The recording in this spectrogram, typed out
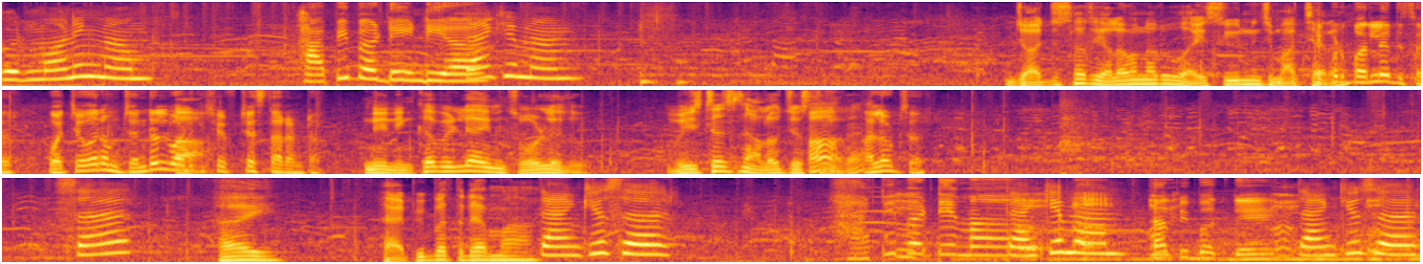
good morning ma'am happy birthday India thank you ma'am George sir ఎలా ఉన్నారు? ఐసీయూ నుంచి మార్చారా? ఇప్పుడు పర్లేదు సార్. వచ్చే వారం జనరల్ వార్డుకి షిఫ్ట్ చేస్తారంట. నేను ఇంకా వెళ్ళి ఆయన చూడలేదు. విజిటర్స్ని అలౌ చేస్తున్నారా? Allowed sir. Sir hi. Happy birthday అమ్మా. Thank you sir happy birthday మా thank you ma'am happy birthday thank you sir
